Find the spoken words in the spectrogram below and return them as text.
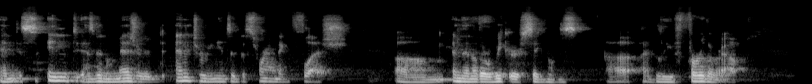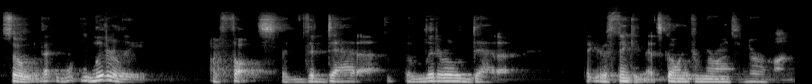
and in, has been measured entering into the surrounding flesh, um, and then other weaker signals, uh, I believe, further out. So that literally our thoughts, the, the data, the literal data that you're thinking that's going from neuron to neuron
